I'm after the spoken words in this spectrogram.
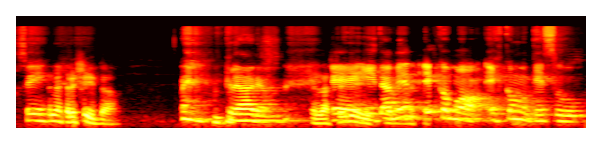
Sí, Es la estrellita. claro. En la Eh, y también es como, es como que su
